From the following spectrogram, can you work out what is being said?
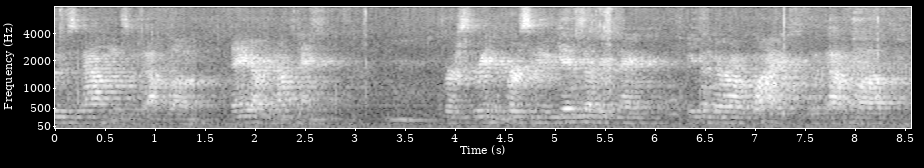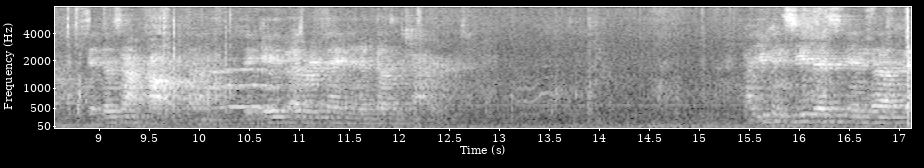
moves mountains without love, they are nothing. Verse 3 the person who gives everything, even their own life, without love, it does not profit them. They gave everything and it doesn't matter. You can see this in the, the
